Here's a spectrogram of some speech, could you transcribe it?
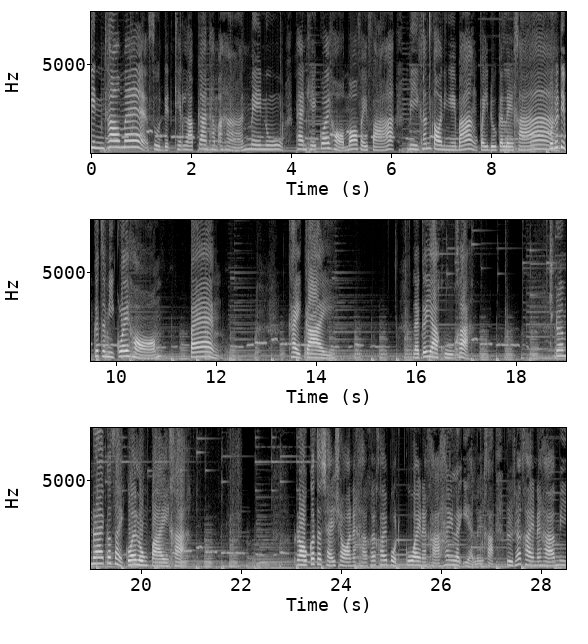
กินข้าวแม่สูตรเด็ดเคล็ดลับการทำอาหาร เมนู แพนเค้กกล้วยหอมหม้อไฟฟ้า มีขั้นตอนยังไงบ้าง ไปดูกันเลยค่ะ วัตถุดิบก็จะมีกล้วยหอม แป้ง ไข่ไก่ แล้วก็ยาคูค่ะ เริ่มแรกก็ใส่กล้วยลงไปค่ะ เราก็จะใช้ช้อนนะคะ ค่อยๆบดกล้วยนะคะ ให้ละเอียดเลยค่ะ หรือถ้าใครนะคะมี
